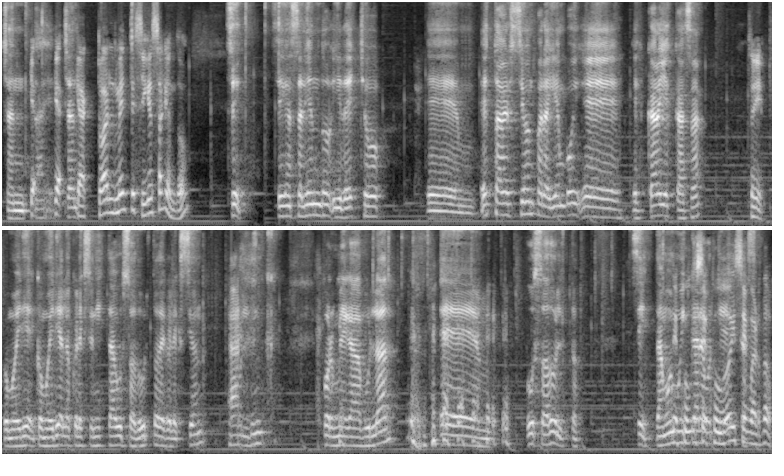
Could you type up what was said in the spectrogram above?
Chantae. Que, actualmente siguen saliendo. Sí, siguen saliendo y de hecho eh, esta versión para Game Boy eh, es cara y escasa. Sí. Como, diría, como dirían los coleccionistas, uso adulto de colección. Ah. Un link por Mega eh, uso adulto. Sí, está muy, muy cara. Se jugó y se guardó.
